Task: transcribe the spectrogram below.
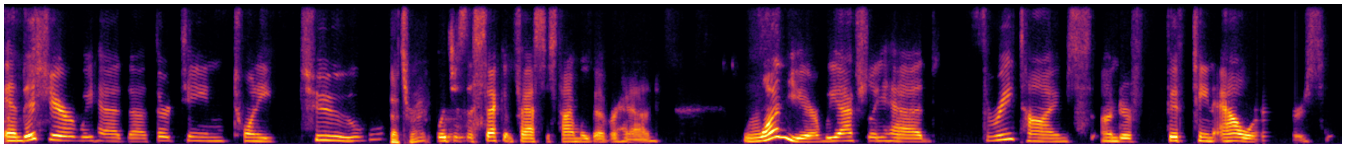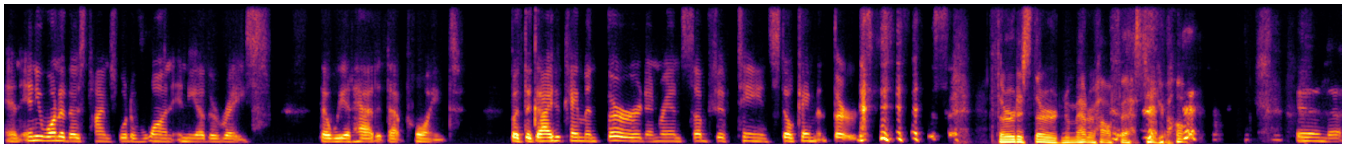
and this year we had uh, 1322. That's right. Which is the second fastest time we've ever had. One year we actually had three times under 15 hours, and any one of those times would have won any other race that we had had at that point. But the guy who came in third and ran sub 15 still came in third. so. Third is third, no matter how fast you go. and uh,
